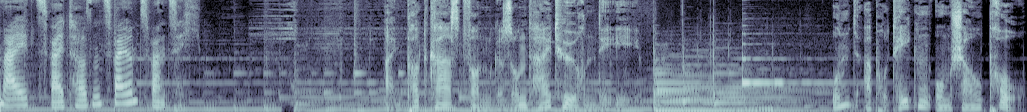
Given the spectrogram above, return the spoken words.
Mai 2022. Ein Podcast von gesundheithören.de und Apothekenumschau Pro.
